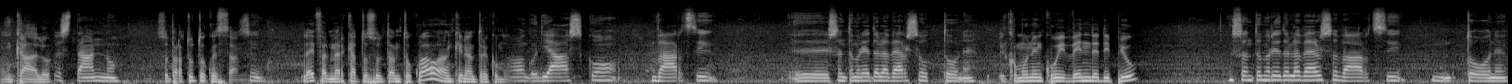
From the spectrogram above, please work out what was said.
Un calo? quest'anno, Soprattutto quest'anno? sì. Lei fa il mercato soltanto qua o anche in altri comuni? No, Godiasco, Varzi, eh, Santa Maria della Versa, Ottone. Il comune in cui vende di più? Santa Maria della Versa, Varzi, Ottone.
